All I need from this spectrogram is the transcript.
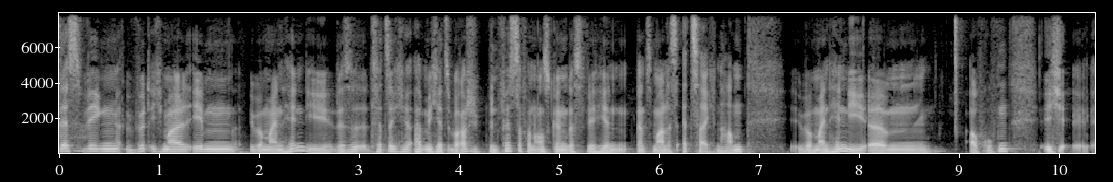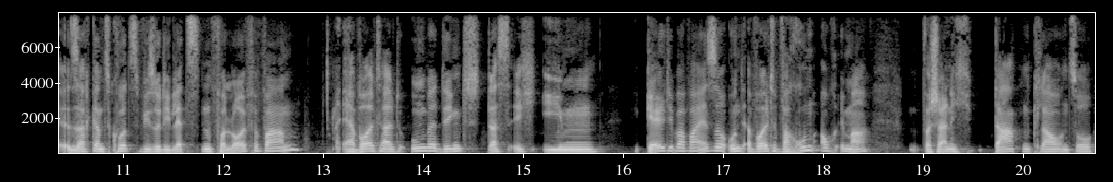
deswegen würde ich mal eben über mein Handy, das äh, tatsächlich hat mich jetzt überrascht, ich bin fest davon ausgegangen, dass wir hier ein ganz normales Ad-Zeichen haben, über mein Handy ähm, aufrufen. Ich äh, sag ganz kurz, wie so die letzten Verläufe waren. Er wollte halt unbedingt, dass ich ihm Geld überweise und er wollte, warum auch immer, wahrscheinlich Datenklau und so,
